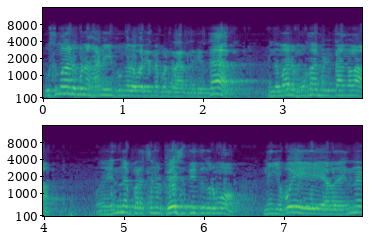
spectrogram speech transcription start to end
உஸ்மான் இப்னு ஹனீஃப்ங்கிறவர் என்ன பண்றாருன்னு கேட்டா இந்த மாதிரி முகாமிட்டாங்களாம் என்ன பிரச்சனை? பேசி தீர்த்துக்கிறோமோ நீங்க போய் அதை என்ன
